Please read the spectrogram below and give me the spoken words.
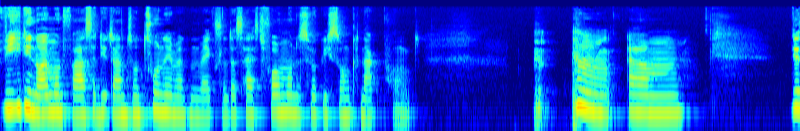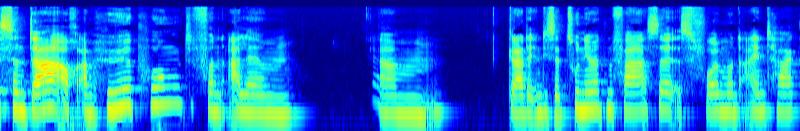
wie die Neumondphase, die dann zum zunehmenden wechselt. Das heißt, Vollmond ist wirklich so ein Knackpunkt. ähm, wir sind da auch am Höhepunkt von allem, ähm, gerade in dieser zunehmenden Phase ist Vollmond ein Tag,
